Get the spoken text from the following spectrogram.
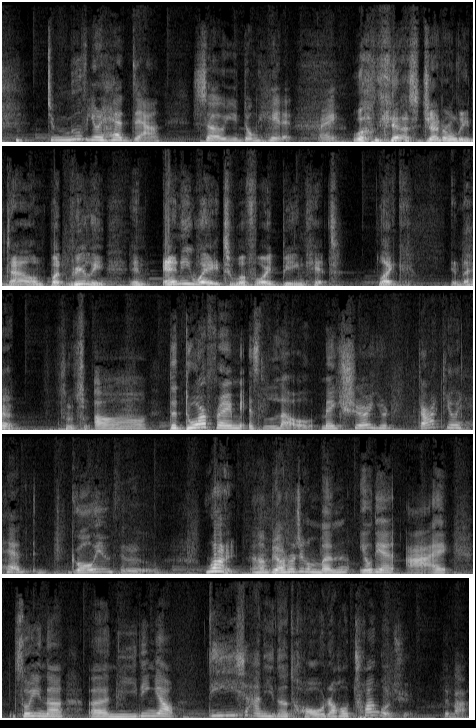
To move your head down so you don't hit it, right? Well, yes, generally down, but really in any way to avoid being hit, like in the head. So it's a- Oh, the door frame is low. Make sure you duck your head going through. right. 嗯，比方说这个门有点矮，所以呢，呃，你一定要 低下你的头，然后穿过去，对吧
